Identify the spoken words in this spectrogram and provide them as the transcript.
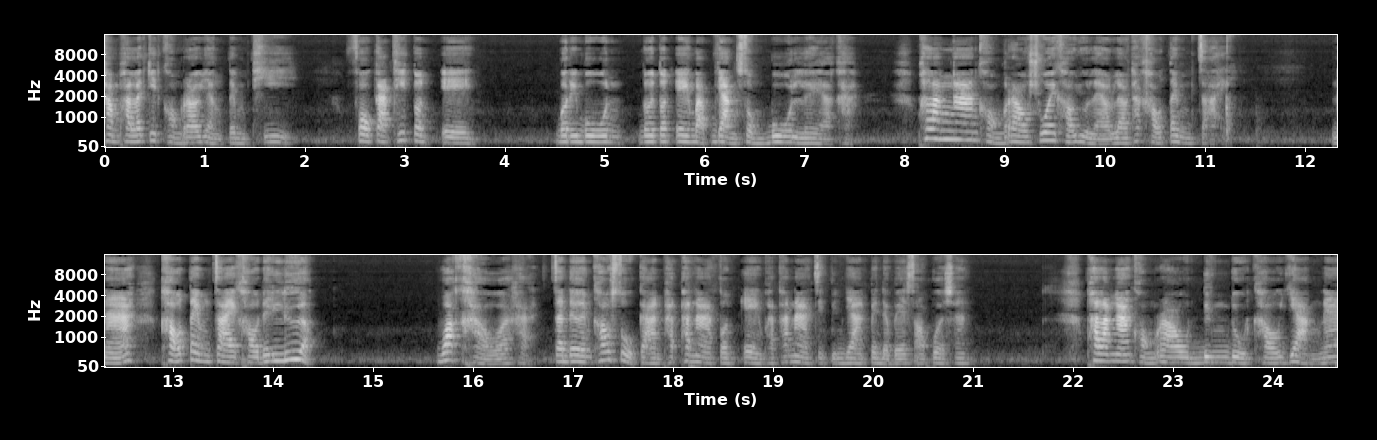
ทำภารกิจของเราอย่างเต็มที่ โฟกัสที่ตนเอง บริบูรณ์ โดยตนเองแบบอย่างสมบูรณ์เลยอะค่ะ พลังงานของเราช่วยเขาอยู่แล้ว แล้วถ้าเขาเต็มใจ นะ เขาเต็มใจเขาได้เลือก ว่าเขาอะค่ะ จะเดินเข้าสู่การพัฒนาตนเอง พัฒนาจิตวิญญาณเป็น the best of version พลังงานของเราดึงดูดเขาอย่างแน่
